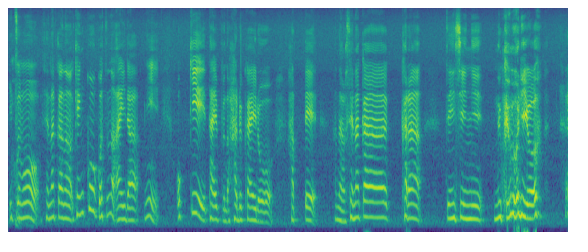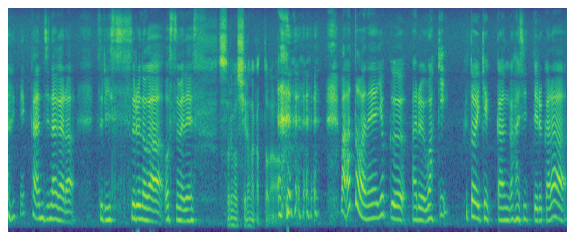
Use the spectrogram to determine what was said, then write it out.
いつも背中の肩甲骨の間に大きいタイプの春回路を貼ってなんだろう背中から全身にぬくもりを 感じながら釣りするのがおすすめです。それは知らなかったな。まあ、あとはねよくある脇太い血管が走ってるから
